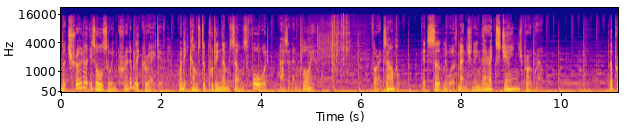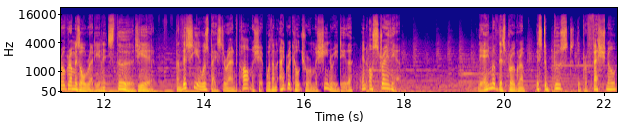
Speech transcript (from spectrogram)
But Schroeder is also incredibly creative when it comes to putting themselves forward as an employer. For example, it's certainly worth mentioning their exchange program. The program is already in its third year, and this year was based around partnership with an agricultural machinery dealer in Australia. The aim of this program is to boost the professional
